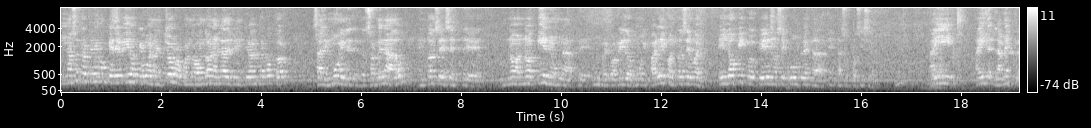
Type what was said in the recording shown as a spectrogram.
y nosotros creemos que debido a que bueno, el chorro cuando abandona ya definitivamente el rotor sale muy desordenado, entonces este, no, no, tiene este, un recorrido muy parejo, entonces bueno, es lógico que no se cumpla esta, esta suposición. Ahí, ahí la mezcla,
